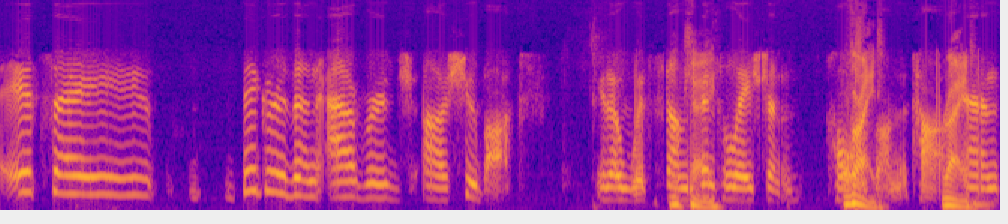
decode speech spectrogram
it's a bigger than average uh, shoebox, you know, with some Okay. ventilation holes Right. on the top, Right. and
